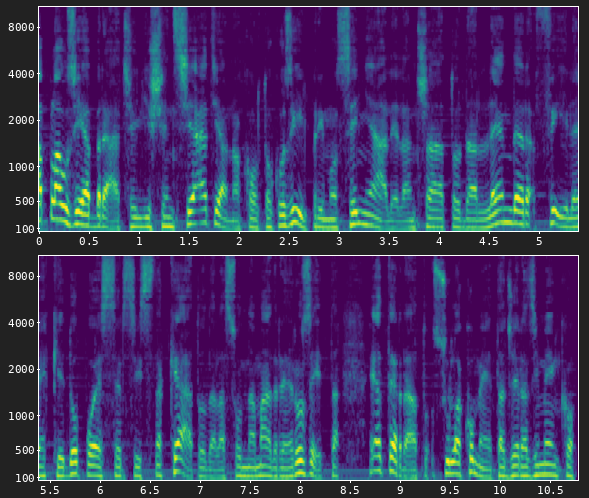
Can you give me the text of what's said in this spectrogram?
Applausi e abbracci. Gli scienziati hanno accolto così il primo segnale lanciato dal lander Philae che dopo essersi staccato dalla sonda madre Rosetta è atterrato sulla cometa Gerasimenko,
